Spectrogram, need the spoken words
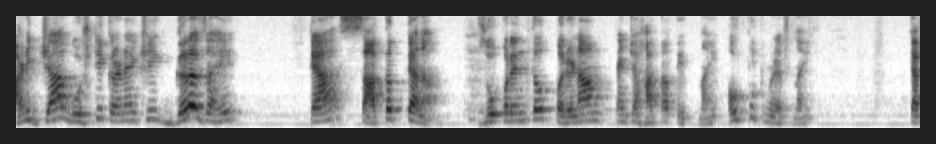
आणि ज्या गोष्टी करण्याची गरज आहे त्या सातत्यानं जोपर्यंत परिणाम त्यांच्या हातात येत नाही आउटपुट मिळत नाही त्यात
